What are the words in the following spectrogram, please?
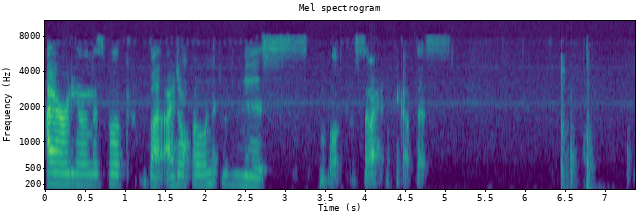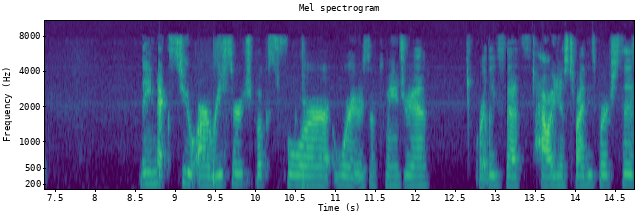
I already own this book, but I don't own this book, so I had to pick up this. The next two are research books for Warriors of Camadria, or at least that's how I justify these purchases.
